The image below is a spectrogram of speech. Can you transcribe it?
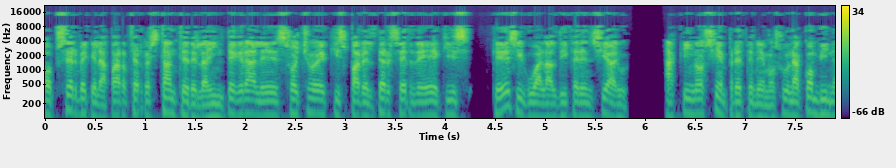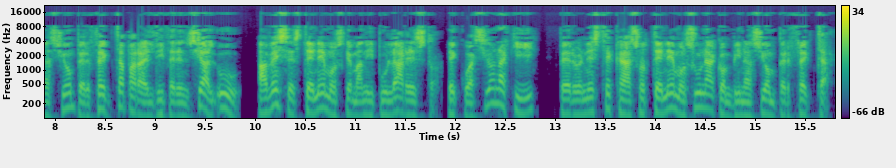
Observe que la parte restante de la integral es 8x para el tercer de x, que es igual al diferencial u. Aquí no siempre tenemos una combinación perfecta para el diferencial u, a veces tenemos que manipular esta ecuación aquí, pero en este caso tenemos una combinación perfecta.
